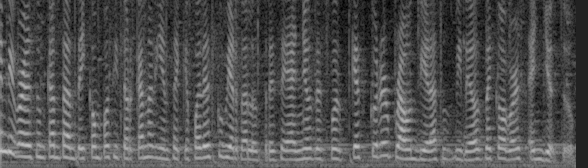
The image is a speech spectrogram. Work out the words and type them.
Justin Bieber es un cantante y compositor canadiense que fue descubierto a los 13 años después que Scooter Brown viera sus videos de covers en YouTube.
